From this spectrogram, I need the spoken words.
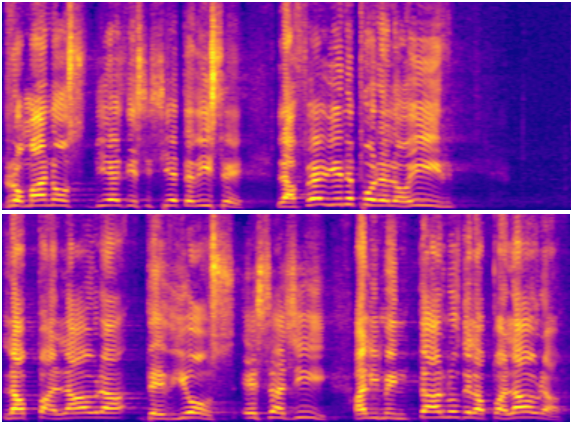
Romanos 10, 17 dice, la fe viene por el oír la palabra de Dios. Es allí, alimentarnos de la palabra.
